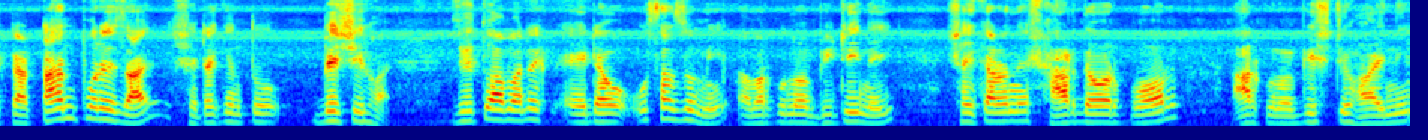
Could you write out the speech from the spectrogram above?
একটা টান পড়ে যায়, সেটা কিন্তু বেশি হয়। যেহেতু আমার এটা উঁচা জমি, আমার কোনো ভিটি নেই, সেই কারণে সার দেওয়ার পর আর কোনো বৃষ্টি হয়নি।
